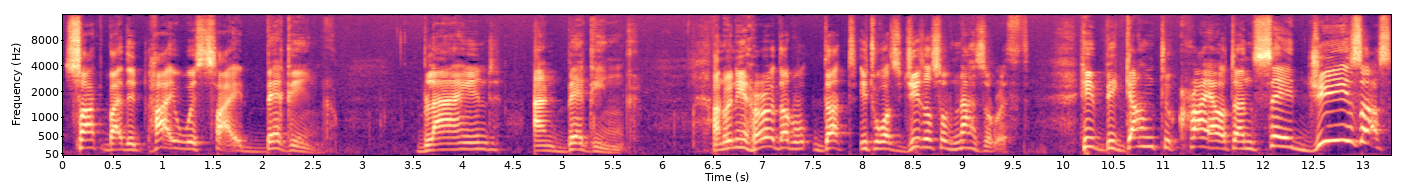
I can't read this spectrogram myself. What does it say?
sat by the highway side begging blind, and begging. And when he heard that, that it was Jesus of Nazareth, he began to cry out and say, Jesus,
